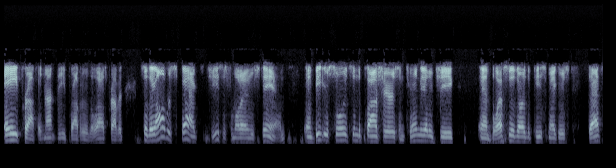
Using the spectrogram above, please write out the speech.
a prophet, not the prophet or the last prophet. So they all respect Jesus, from what I understand, and beat your swords into plowshares and turn the other cheek, and blessed are the peacemakers. That's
